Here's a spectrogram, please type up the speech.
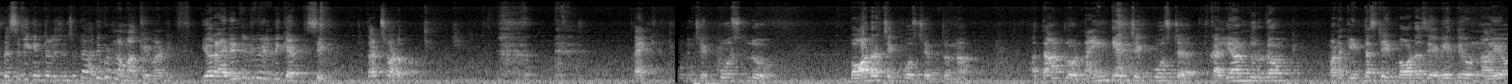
స్పెసిఫిక్ ఇంటెలిజెన్స్ ఉంటే అది కూడా మాకు ఇవ్వండి. Your identity will be kept secret that's not a problem thank you check పోస్టులు బార్డర్ చెక్ పోస్ట్ చెప్తున్నా. దాంట్లో nineteen check post Kalyan Durgam మనకి ఇంటర్ స్టేట్ బార్డర్స్ ఏవైతే ఉన్నాయో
